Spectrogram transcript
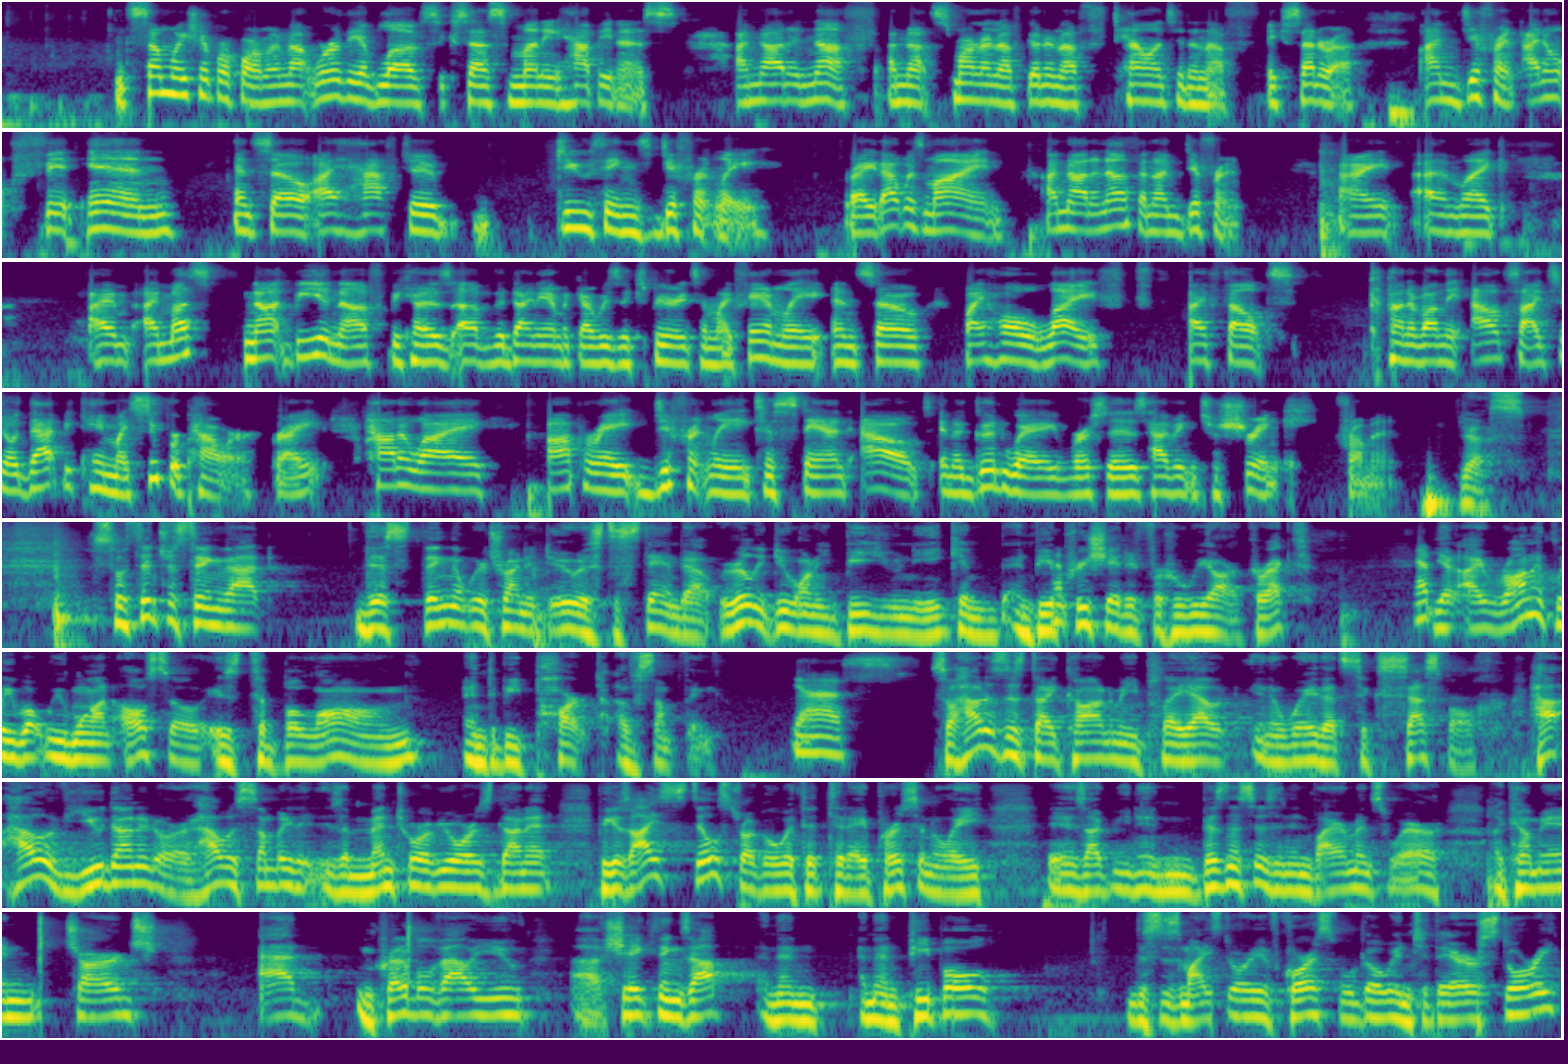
in some way shape or form i'm not worthy of love success money happiness I'm not enough. I'm not smart enough, good enough, talented enough, etc. I'm different. I don't fit in. And so I have to do things differently. Right. That was mine. I'm not enough and I'm different. I I'm like I'm I must not be enough because of the dynamic I was experiencing in my family. And so my whole life I felt kind of on the outside. So that became my superpower, right? How do I operate differently to stand out in a good way versus having to shrink from it. Yes. So it's interesting that this thing that we're trying to do is to stand out. We really do want to be unique and, and be appreciated for who we are, correct? Yep. Yet, ironically, what we want also is to belong and to be part of something. Yes. So, how does this dichotomy play out in a way that's successful? How, how have you done it, or how has somebody that is a mentor of yours done it? Because I still struggle with it today personally. Is I've been in businesses and environments where I come in, charge, add incredible value, uh, shake things up, and then and then people. This is my story, of course. Will go into their story,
